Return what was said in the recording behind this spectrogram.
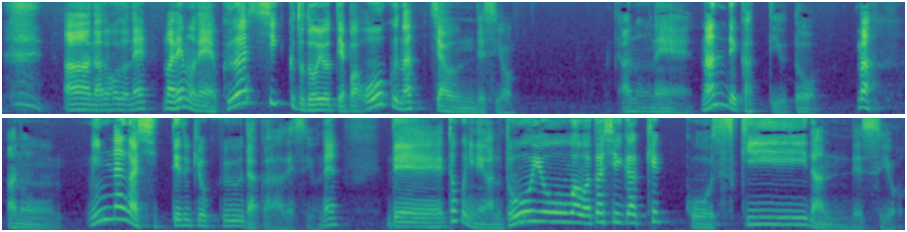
ああ、なるほどね。まあでもね、クラシックと童謡ってやっぱ多くなっちゃうんですよ。あのね、なんでかっていうと、まあ、あの、みんなが知ってる曲だからですよね。で、特にね、あの、童謡は私が結構好きなんですよ。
